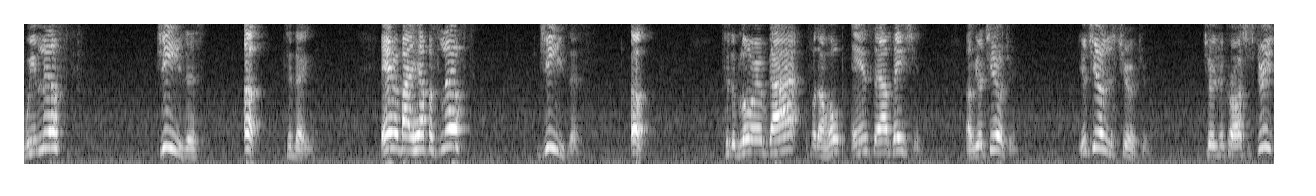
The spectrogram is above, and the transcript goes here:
We lift Jesus up today. Everybody help us lift Jesus up to the glory of God for the hope and salvation of your children, your children's children, children across the street,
